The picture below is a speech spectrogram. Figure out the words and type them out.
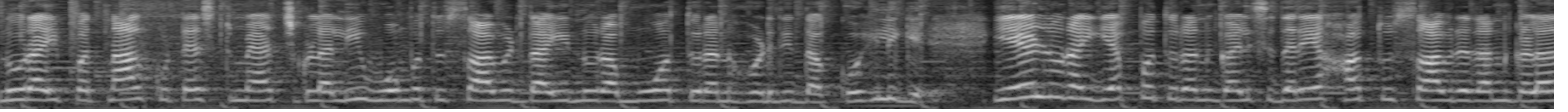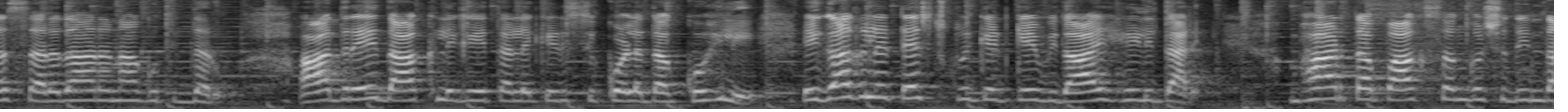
ನೂರ ಇಪ್ಪತ್ನಾಲ್ಕು ಟೆಸ್ಟ್ ಮ್ಯಾಚ್ಗಳಲ್ಲಿ ಒಂಬತ್ತು ಸಾವಿರದ ಇನ್ನೂರ ಮೂವತ್ತು ರನ್ ಹೊಡೆದಿದ್ದ ಕೊಹ್ಲಿಗೆ ಏಳ್ನೂರ ಎಪ್ಪತ್ತು ರನ್ ಗಳಿಸಿದರೆ ಹತ್ತು ಸಾವಿರ ರನ್ಗಳ ಸರದಾರನಾಗುತ್ತಿದ್ದರು. ಆದರೆ ದಾಖಲೆಗೆ ತಲೆಕೆಡಿಸಿಕೊಳ್ಳದ ಕೊಹ್ಲಿ ಈಗಾಗಲೇ ಟೆಸ್ಟ್ ಕ್ರಿಕೆಟ್ಗೆ ವಿದಾಯ ಹೇಳಿದ್ದಾರೆ. ಭಾರತ ಪಾಕ್ ಸಂಘರ್ಷದಿಂದ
